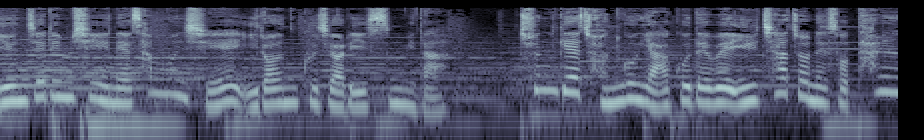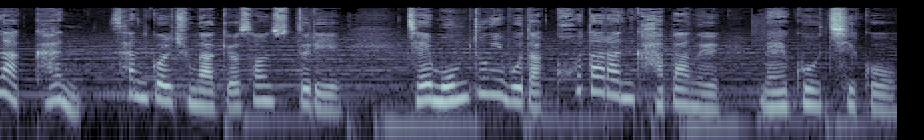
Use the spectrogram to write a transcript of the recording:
윤재림 시인의 산문시에 이런 구절이 있습니다. 춘계 전국 야구대회 1차전에서 탈락한 산골 중학교 선수들이 제 몸뚱이보다 커다란 가방을 메고 지고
